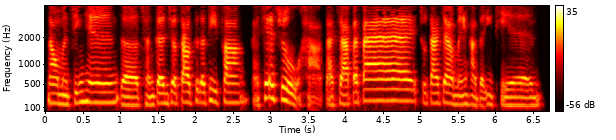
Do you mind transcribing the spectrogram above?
那我们今天的晨更就到这个地方，感谢主，好，大家拜拜，祝大家有美好的一天。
